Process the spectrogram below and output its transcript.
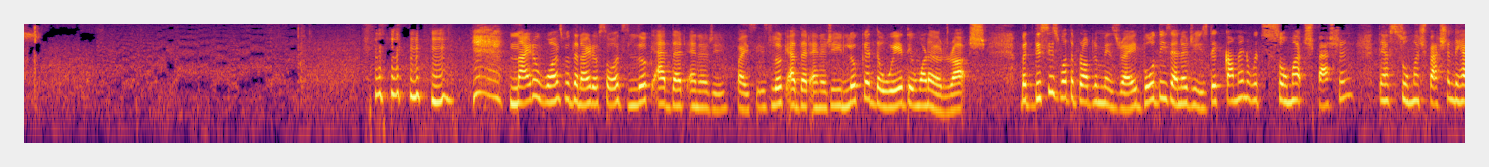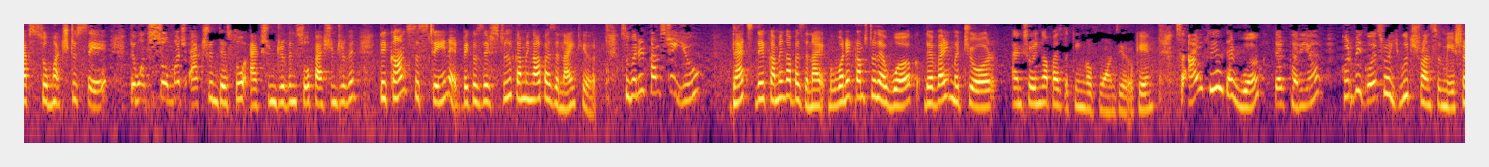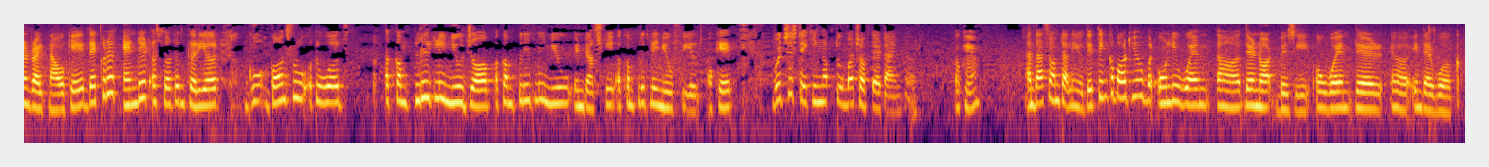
Knight of Wands with the Knight of Swords. Look at that energy, Pisces. Look at that energy. Look at the way they want to rush. But this is what the problem is, right? Both these energies, they come in with so much passion. They have so much passion. They have so much to say. They want so much action. They're so action driven, so passion driven. They can't sustain it because they're still coming up as a knight here. So when it comes to you, that's they're coming up as a knight but when it comes to their work they're very mature and showing up as the king of wands here okay? So i feel their work their career could be going through a huge transformation right now okay? They could have ended a certain career go, gone through towards a completely new job a completely new industry a completely new field okay? Which is taking up too much of their time here okay? And that's what i'm telling you. They think about you but only when uh, they're not busy or when they're uh, in their work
